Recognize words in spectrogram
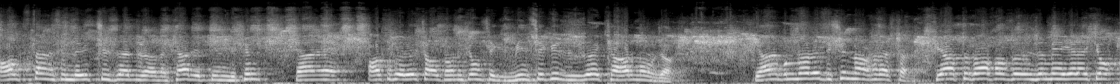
6 tanesinde 350 liradan kar ettiğini düşün. Yani 6 kere 3 6 12 18 1800 lira karın olacak. Yani bunları düşünün arkadaşlar. Fiyatı daha fazla öldürmeye gerek yok.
